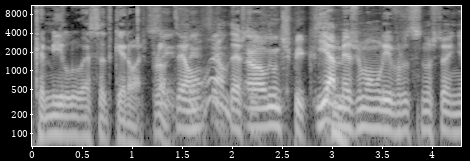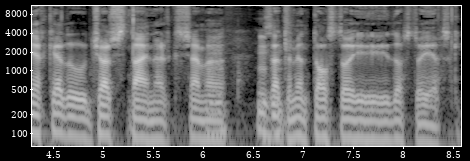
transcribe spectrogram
Camilo, essa de Queiroz. Pronto, sim, é, um, sim, é um destes. Há ali um despique. E há mesmo um livro, se não estou em erro, que é do George Steiner, que se chama uhum. exatamente Tolstói e Dostoiévski.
